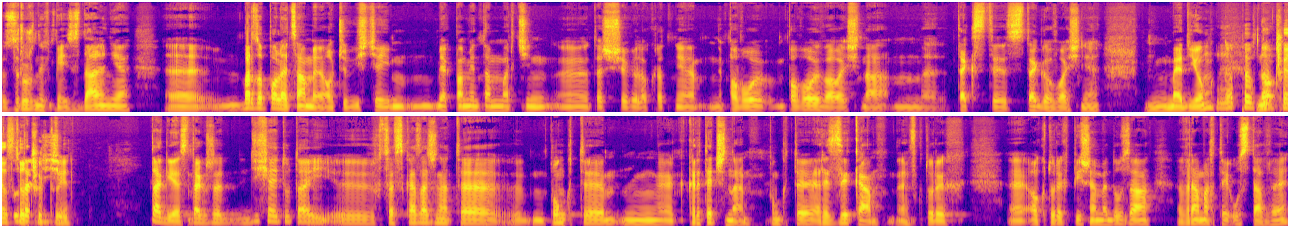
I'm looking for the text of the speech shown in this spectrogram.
z różnych miejsc zdalnie. E, bardzo polecamy oczywiście i jak pamiętam Marcin e, też się wielokrotnie powoływałeś na teksty z tego właśnie medium. Na pewno no, często czytuję. Tak jest. Także dzisiaj tutaj y, chcę wskazać na te y, punkty mm, krytyczne, punkty ryzyka, w których, e, o których pisze Meduza w ramach tej ustawy.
